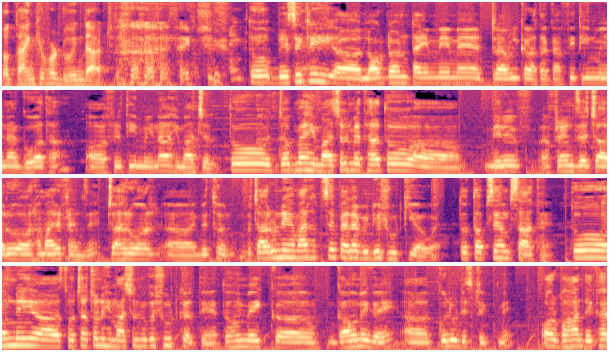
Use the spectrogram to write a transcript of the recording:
तो thank you for doing that तो बेसिकली लॉकडाउन टाइम में मैं ट्रैवल करा था काफ़ी तीन महीना गोवा था और फिर तीन महीना हिमाचल। तो जब मैं हिमाचल में था तो आ, मेरे फ्रेंड्स है चारू और हमारे फ्रेंड्स हैं चारू और मिथुन। चारू ने हमारा सबसे पहला वीडियो शूट किया हुआ है तो तब से हम साथ हैं। तो हमने सोचा चलो हिमाचल में को शूट करते हैं तो तो हम एक गाँव में गए कुल्लू डिस्ट्रिक्ट में। और वहाँ देखा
